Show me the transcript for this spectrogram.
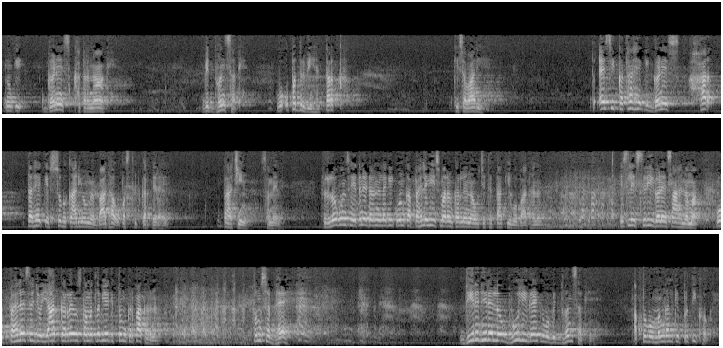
क्योंकि गणेश खतरनाक है, विध्वंसक है, वो उपद्रवी है, तर्क की सवारी है। तो ऐसी कथा है कि गणेश हर तरह के शुभ कार्यों में बाधा उपस्थित करते रहे प्राचीन समय में। फिर लोग उनसे इतने डरने लगे कि उनका पहले ही स्मरण कर लेना उचित है ताकि वो बाधा न इसलिए श्री गणेशाह नमा। वो पहले से जो याद कर रहे हैं, उसका मतलब यह कि तुम कृपा करना। तुमसे भय धीरे धीरे लोग भूल ही गए कि वो विध्वंसक हैं। अब तो वो मंगल के प्रतीक हो गए।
